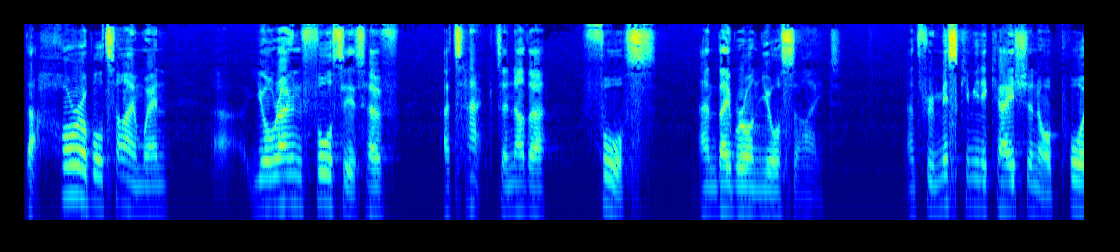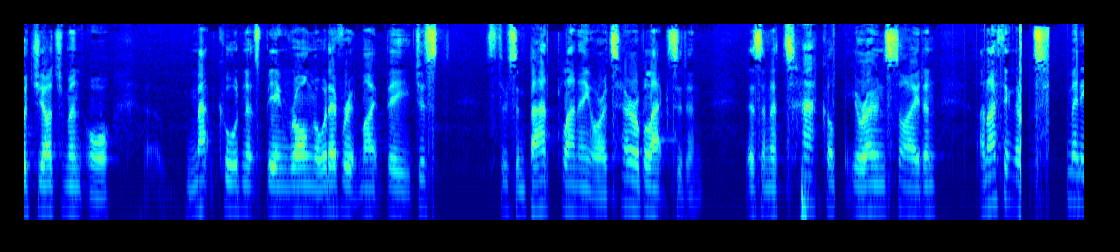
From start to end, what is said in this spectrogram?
that horrible time when uh, your own forces have attacked another force and they were on your side. And through miscommunication or poor judgment or uh, map coordinates being wrong or whatever it might be, just through some bad planning or a terrible accident, there's an attack on your own side. And, and I think there are too many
